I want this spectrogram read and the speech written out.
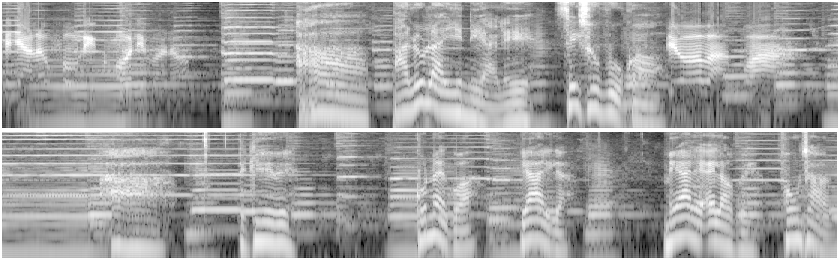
တညာလုံးဖုန်းလေးခေါ်နေမှာနော်ဟာဘာလို့လာရင်နေရလဲစိတ်ရှုပ်ဖို့ကောင်းပြောပါကွာဟာတကယ်ပဲခုနိုင်ကွာရရည်လားမရလေအဲ့လောက်ပဲဖုန်းချပြီ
